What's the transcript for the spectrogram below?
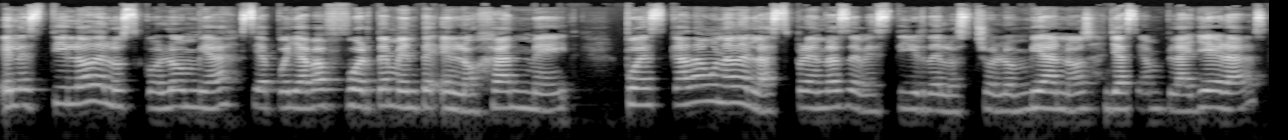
El estilo de los Colombia se apoyaba fuertemente en lo handmade, pues cada una de las prendas de vestir de los cholombianos, ya sean playeras,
